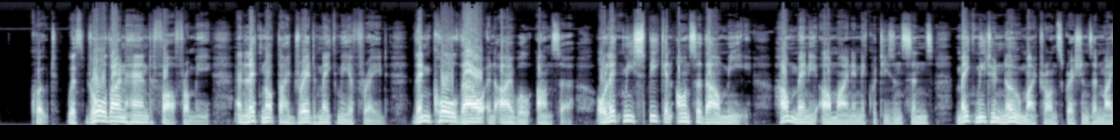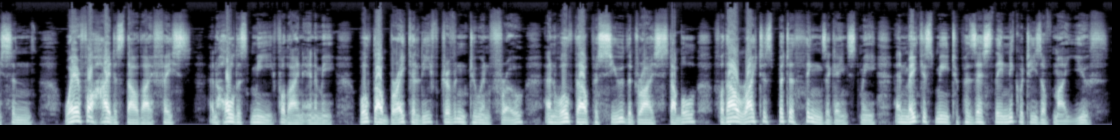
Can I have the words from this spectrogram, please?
Quote, Withdraw thine hand far from me, and let not thy dread make me afraid. Then call thou, and I will answer. Or let me speak, and answer thou me. How many are mine iniquities and sins? Make me to know my transgressions and my sins. Wherefore hidest thou thy face, and holdest me for thine enemy? Wilt thou break a leaf driven to and fro? And wilt thou pursue the dry stubble? For thou writest bitter things against me, and makest me to possess the iniquities of my youth.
